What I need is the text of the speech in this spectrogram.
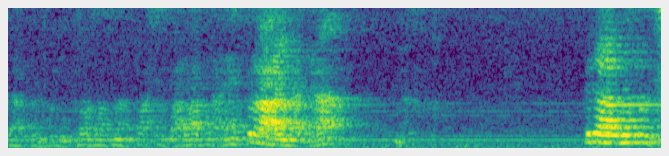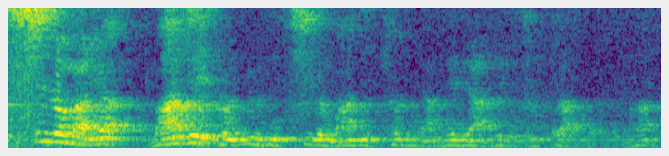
것 같은 우리 조사선을 다시 말하지 않았더라 이 말이야. 그러한 것은 실로 말이야. 만세의 표 이것은 실로 만세의 표현이야 내리라 내리선사. 어?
